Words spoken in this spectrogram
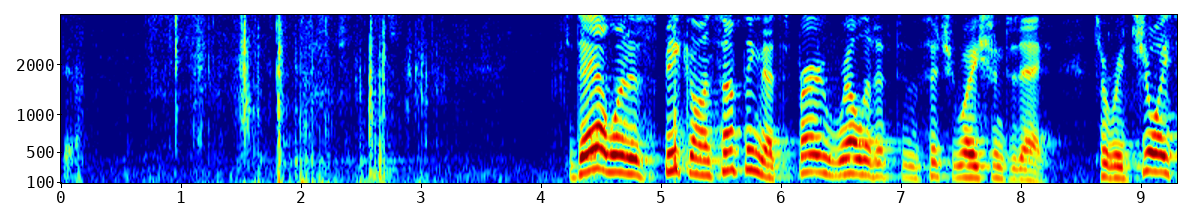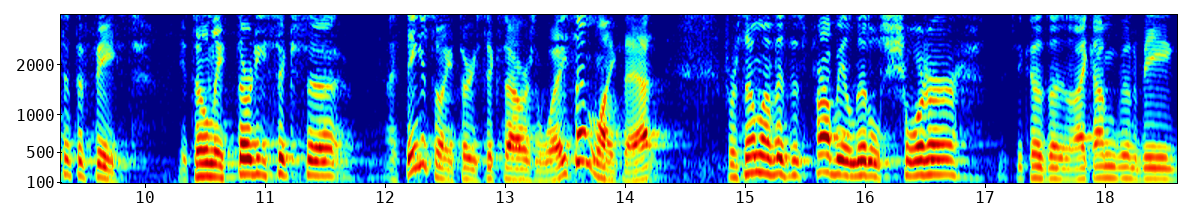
There. Today I wanted to speak on something that's very relative to the situation today to rejoice at the feast. It's only 36, uh, I think it's only 36 hours away, something like that. For some of us, it's probably a little shorter because, uh, like, I'm going to be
